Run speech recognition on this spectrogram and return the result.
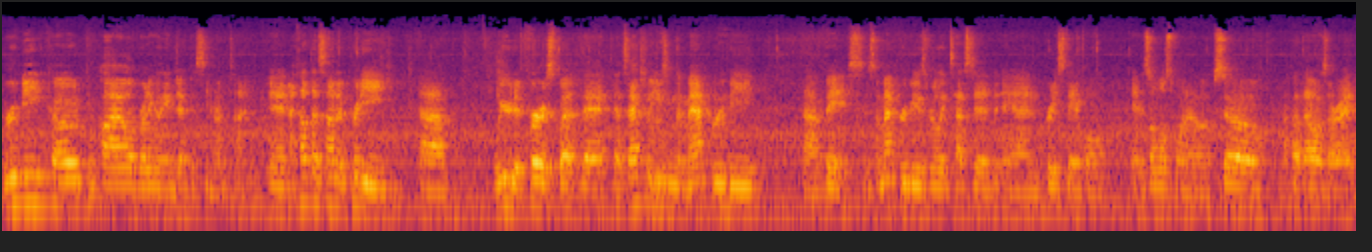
Ruby code compiled running on the Objective-C runtime. And I thought that sounded pretty uh, weird at first, but that, that's actually using the MacRuby uh, base. And so MacRuby is really tested and pretty stable, and it's almost 1.0. So I thought that was all right.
